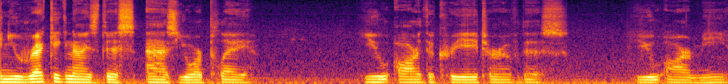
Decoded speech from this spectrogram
Can you recognize this as your play? You are the creator of this. You are me.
